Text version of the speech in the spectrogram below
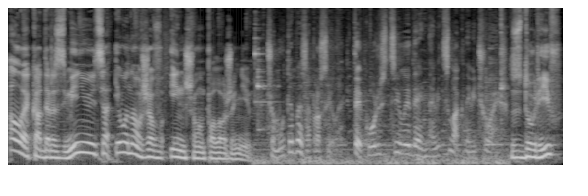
але кадр змінюється, і вона вже в іншому положенні. Чому тебе запросили? Ти куриш цілий день, навіть смак не відчуваєш. Здурів?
